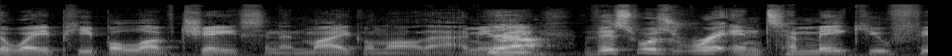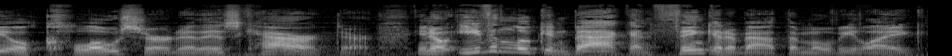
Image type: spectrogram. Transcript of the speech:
the way people love Jason and Michael and all that. I mean, Yeah. like this was written to make you feel closer to this character. You know, even looking back and thinking about the movie, like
